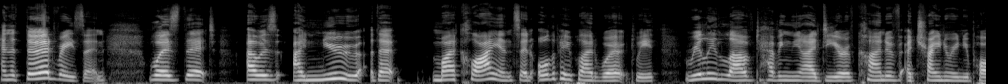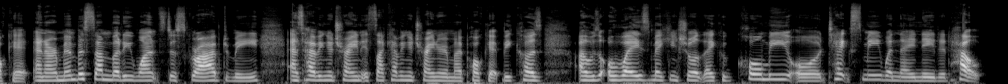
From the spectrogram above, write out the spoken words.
And the third reason was that I was I knew that my clients and all the people I'd worked with really loved having the idea of kind of a trainer in your pocket. And I remember somebody once described me as having a train, it's like having a trainer in my pocket because I was always making sure that they could call me or text me when they needed help.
